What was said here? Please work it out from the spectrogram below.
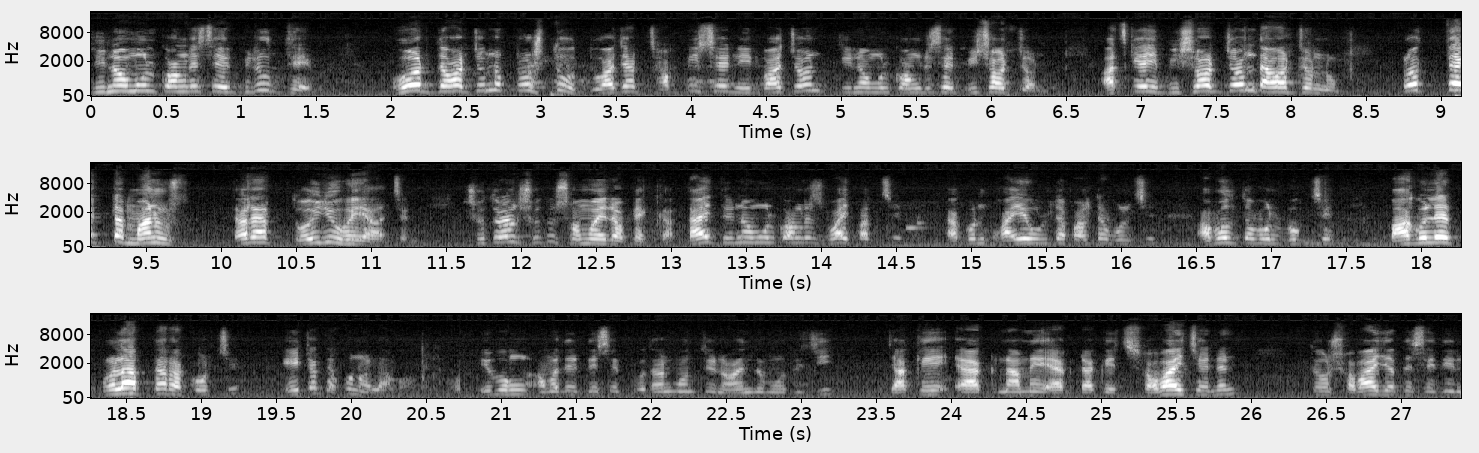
তৃণমূল কংগ্রেসের বিরুদ্ধে ভোট দেওয়ার জন্য প্রস্তুত। দু হাজার নির্বাচন তৃণমূল কংগ্রেসের বিসর্জন। আজকে এই বিসর্জন দেওয়ার জন্য প্রত্যেকটা মানুষ তারা তৈরি হয়ে আছেন। সুতরাং শুধু সময়ের অপেক্ষা। তাই তৃণমূল কংগ্রেস ভয় পাচ্ছে। এখন ভয়ে উল্টা পাল্টা বলছে আবল তবল বকছে, পাগলের প্রলাপ তারা করছে। এটাতে কোনো লাভ হবে এবং আমাদের দেশের প্রধানমন্ত্রী নরেন্দ্র মোদীজি, যাকে এক নামে এক ডাকে সবাই চেনেন, তো সবাই যাতে সেদিন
